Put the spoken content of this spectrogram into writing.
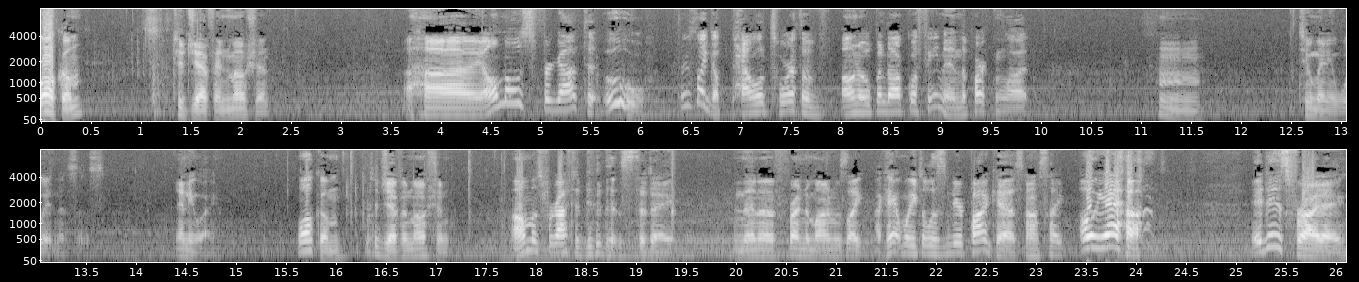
Welcome to Jeff in Motion. I almost forgot to. Ooh, there's like a pallet's worth of unopened Aquafina in the parking lot. Hmm. Too many witnesses. Anyway, welcome to Jeff in Motion. I almost forgot to do this today. And then a friend of mine was like, I can't wait to listen to your podcast. And I was like, oh yeah! It is Friday.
